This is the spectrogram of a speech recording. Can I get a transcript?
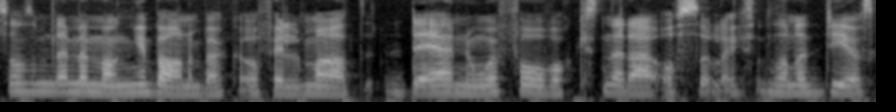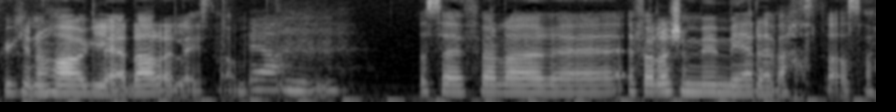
sånn som det er med mange barnebøker og filmer, at det er noe for voksne der også, liksom. Sånn at de også skal kunne ha glede av det, liksom. Mm. Så jeg føler, eh, jeg føler ikke Mummi er det verste, altså.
